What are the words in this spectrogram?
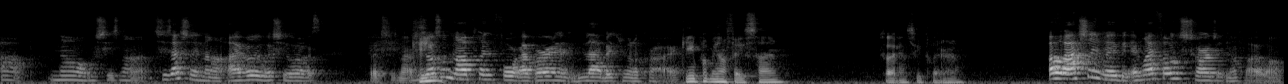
up. No, she's not. She's actually not. I really wish she was, but she's not. Can she's you- also not playing forever, and that makes me want to cry. Can you put me on Facetime so I can see Clairo? Oh, actually, maybe. If my phone's charged enough, I won't.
